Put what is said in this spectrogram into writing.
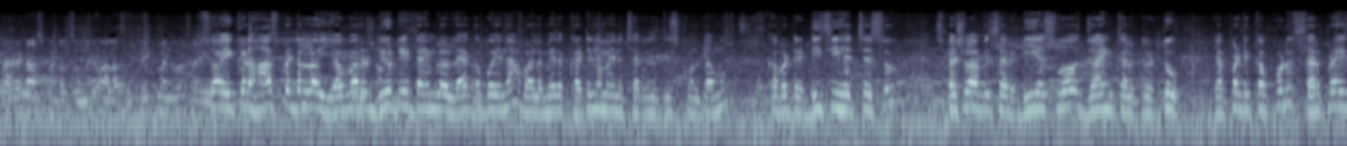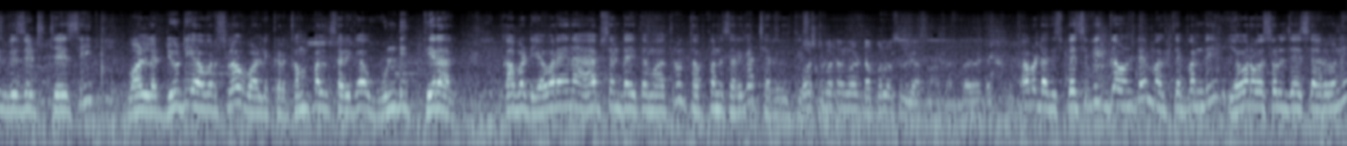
ప్రైవేట్ హాస్పిటల్స్ ఉన్నాయి. వాళ్ళ అసలు ట్రీట్మెంట్ కూడా సరిగ్గా సో ఇక్కడ హాస్పిటల్లో ఎవరు డ్యూటీ టైంలో లేకపోయినా వాళ్ళ మీద కఠినమైన చర్యలు తీసుకుంటాము. కాబట్టి DCHS special officer DSO joint collector too ఎప్పటికప్పుడు సర్ప్రైజ్ విజిట్స్ చేసి వాళ్ళ డ్యూటీ అవర్స్లో వాళ్ళు ఇక్కడ కంపల్సరిగా ఉండి తీరాలి. కాబట్టి ఎవరైనా యాబ్సెంట్ అయితే మాత్రం తప్పనిసరిగా చర్యలు పోస్ట్ తీసుకుంటాం మార్టం కూడా డబ్బులు వసూలు చేస్తున్నాం సార్ ప్రైవేట్ వ్యక్తులు కాబట్టి అది స్పెసిఫిక్గా ఉంటే మాకు చెప్పండి ఎవరు వసూలు చేశారు అని.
